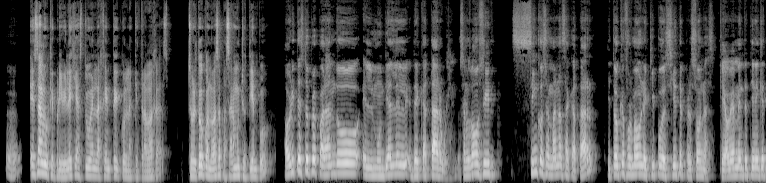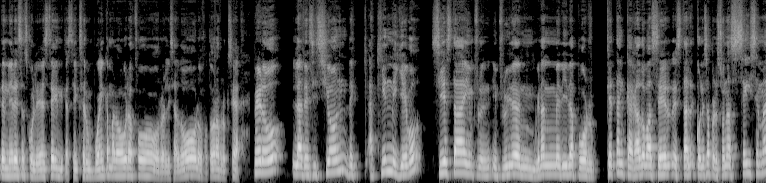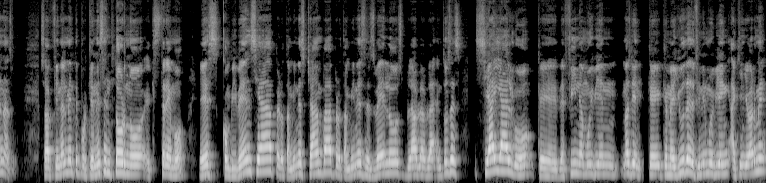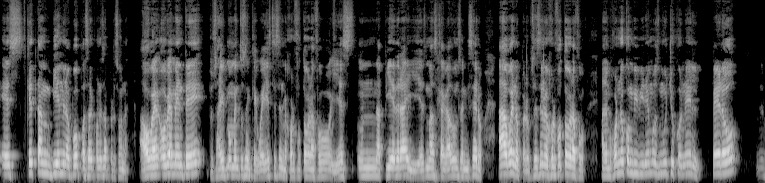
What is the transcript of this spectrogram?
¿Es algo que privilegias tú en la gente con la que trabajas? Sobre todo cuando vas a pasar mucho tiempo. Ahorita estoy preparando el Mundial de, de Qatar, güey. O sea, nos vamos a ir cinco semanas a Qatar y tengo que formar un equipo de siete personas que obviamente tienen que tener esas cualidades técnicas. Tiene que ser un buen camarógrafo o realizador o fotógrafo, lo que sea. Pero la decisión de a quién me llevo sí está influida en gran medida por qué tan cagado va a ser estar con esa persona seis semanas. O sea, finalmente, porque en ese entorno extremo es convivencia, pero también es chamba, pero también es desvelos, bla, bla, bla. Entonces, si hay algo que defina muy bien, más bien, que, me ayude a definir muy bien a quién llevarme, es qué tan bien me la puedo pasar con esa persona. obviamente, pues hay momentos en que, güey, este es el mejor fotógrafo y es una piedra y es más cagado un cenicero. Ah, bueno, pero pues es el mejor fotógrafo. A lo mejor no conviviremos mucho con él, pero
